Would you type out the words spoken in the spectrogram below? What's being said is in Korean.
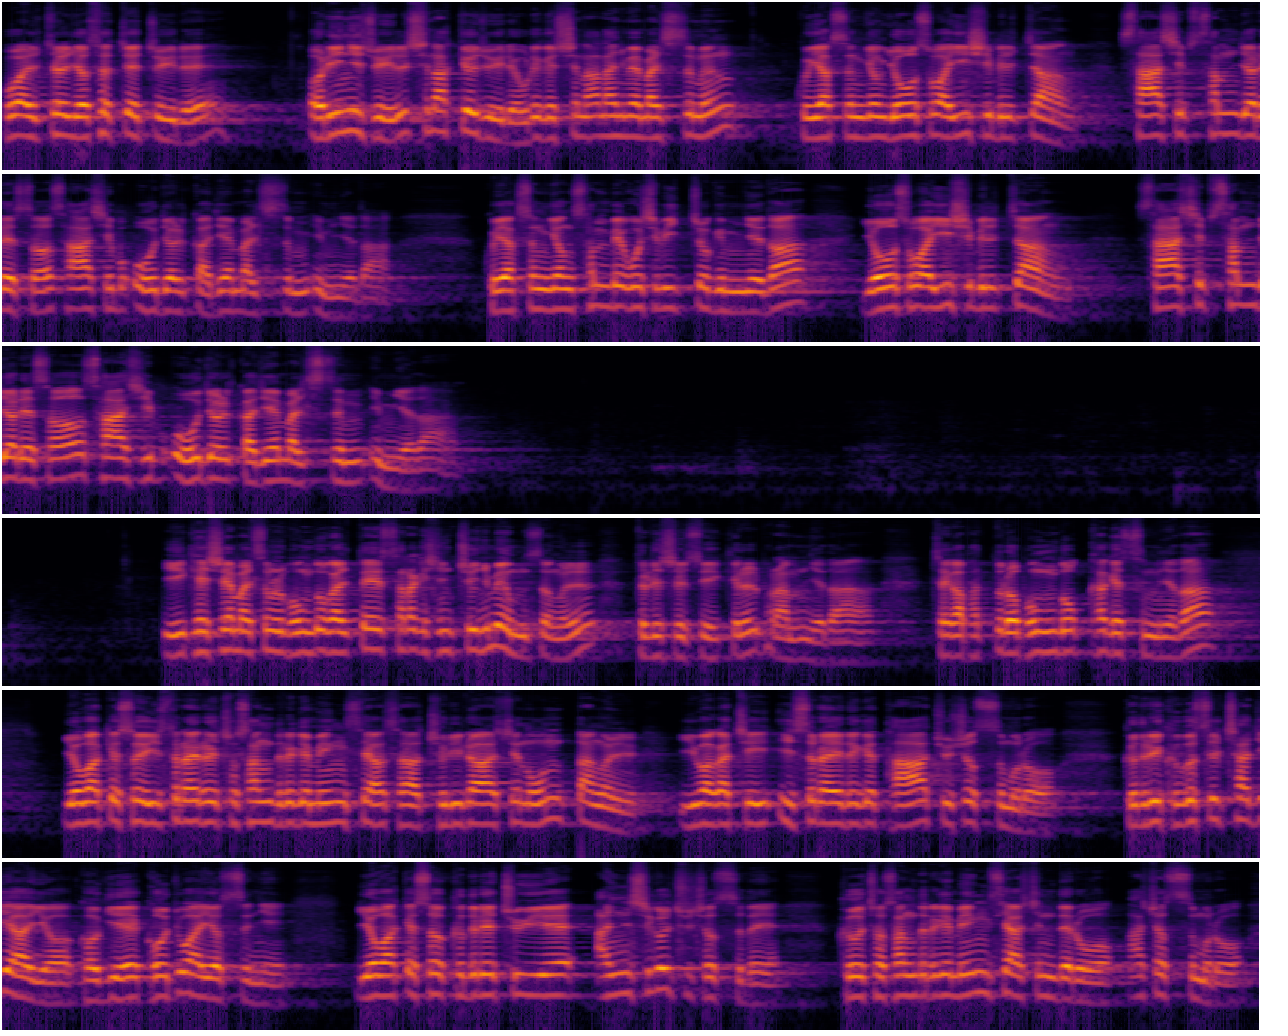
부활절 여섯째 주일에 어린이 주일 신학교 주일에 우리 교신 하나님의 말씀은 구약 성경 여호수아 21장 43절에서 45절까지의 말씀입니다. 구약 성경 352쪽입니다. 여호수아 21장 43절에서 45절까지의 말씀입니다. 이 계시의 말씀을 봉독할 때 살아계신 주님의 음성을 들으실 수 있기를 바랍니다. 제가 받들어 봉독하겠습니다. 여호와께서 이스라엘의 조상들에게 맹세하사 주리라 하신 온 땅을 이와 같이 이스라엘에게 다 주셨으므로 그들이 그것을 차지하여 거기에 거주하였으니 여호와께서 그들의 주위에 안식을 주셨으되 그 조상들에게 맹세하신 대로 하셨으므로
